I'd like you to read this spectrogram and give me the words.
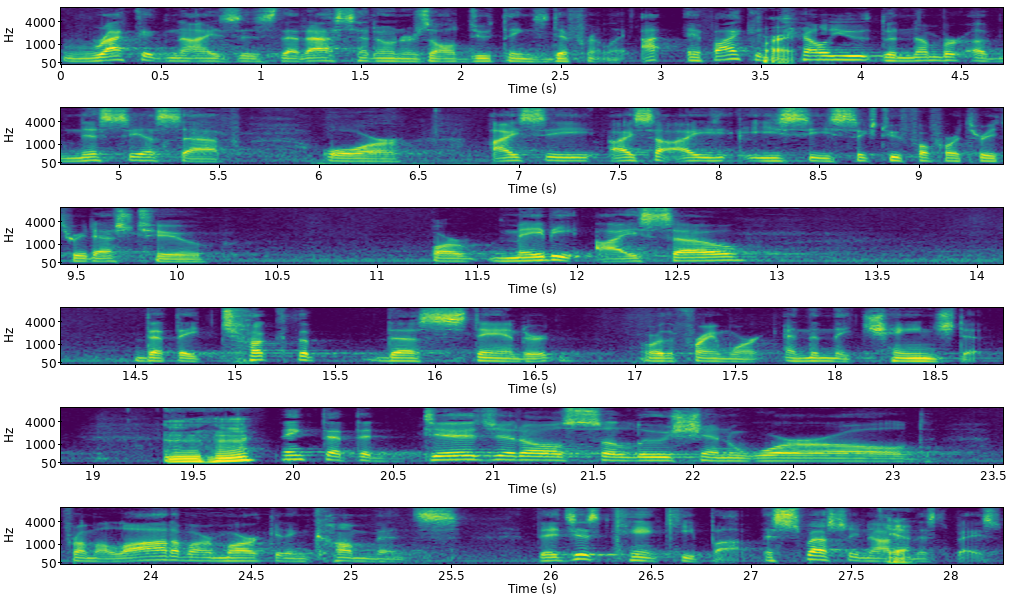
recognizes that asset owners all do things differently. I, if I could right. tell you the number of NIST CSF or IC, ISA IEC 624433-2 or maybe ISO that they took the, the standard or the framework and then they changed it. Mm-hmm. I think that the digital solution world from a lot of our market incumbents they just can't keep up, especially not yeah. in this space.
